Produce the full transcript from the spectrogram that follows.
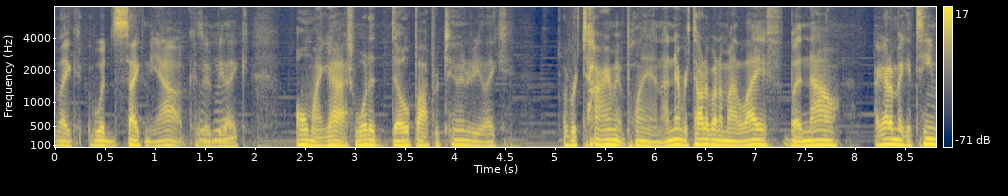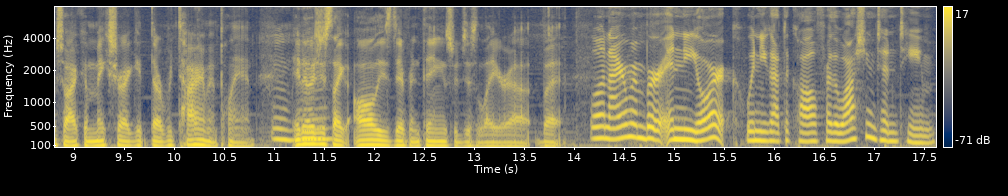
like would psych me out because it'd be mm-hmm. like, oh my gosh, what a dope opportunity! Like a retirement plan. I never thought about it in my life, but now I got to make a team so I can make sure I get the retirement plan. And it was just mm-hmm. like all these different things would just layer up. But Well, and I remember in New York when you got the call for the Washington team,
